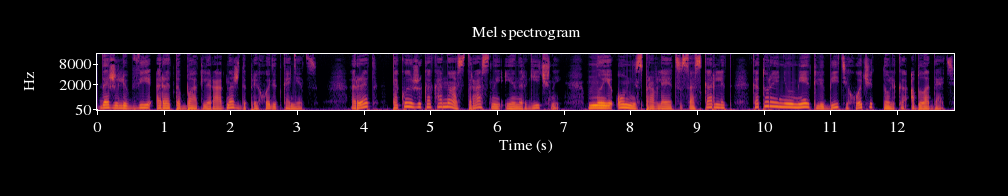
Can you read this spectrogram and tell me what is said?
Даже любви Ретта Батлера однажды приходит конец. Ред такой же, как она, страстный и энергичный, но и он не справляется со Скарлетт, которая не умеет любить и хочет только обладать.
